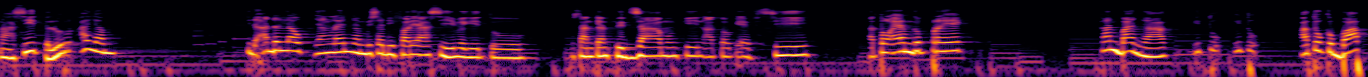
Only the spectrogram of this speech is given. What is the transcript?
nasi, telur, ayam. Tidak ada lauk yang lain yang bisa divariasi begitu. Pesankan pizza mungkin atau KFC atau ayam geprek. Kan banyak. Itu itu atau kebab,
